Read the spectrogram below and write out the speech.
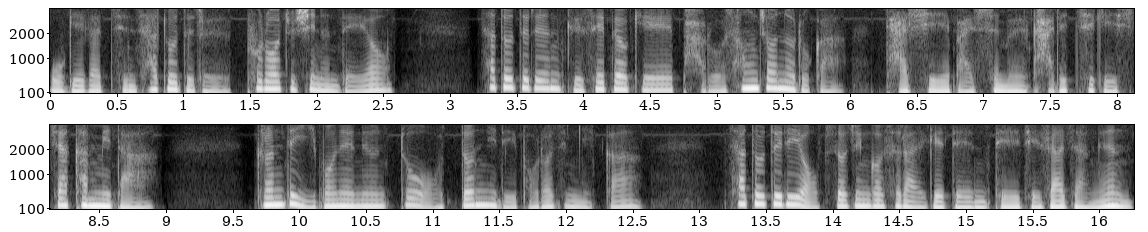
옥에 갇힌 사도들을 풀어주시는데요. 사도들은 그 새벽에 바로 성전으로 가 다시 말씀을 가르치기 시작합니다. 그런데 이번에는 또 어떤 일이 벌어집니까? 사도들이 없어진 것을 알게 된 대제사장은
